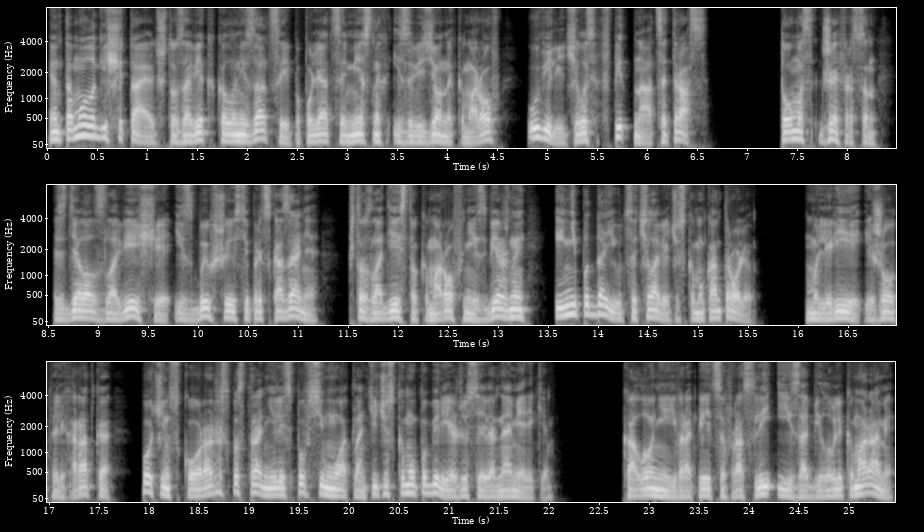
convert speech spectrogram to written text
Энтомологи считают, что за век колонизации популяция местных и завезенных комаров увеличилась в 15 раз. Томас Джефферсон сделал зловещее и сбывшееся предсказание, что злодейства комаров неизбежны и не поддаются человеческому контролю. Малярия и желтая лихорадка очень скоро распространились по всему Атлантическому побережью Северной Америки. Колонии европейцев росли и изобиловали комарами,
